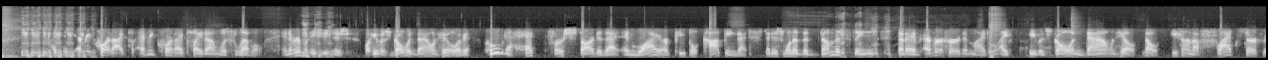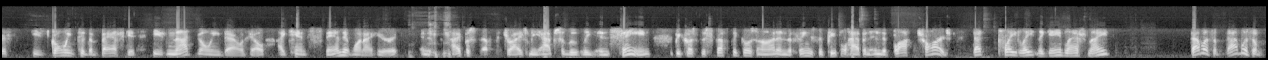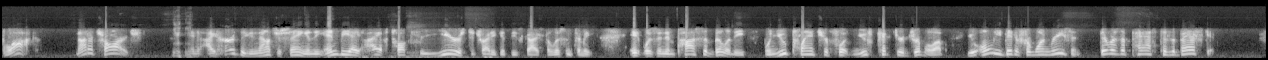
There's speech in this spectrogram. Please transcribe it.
I think every court I every court I played on was level, and everybody's using this. Well, he was going downhill. I mean, who the heck first started that, and why are people copying that? That is one of the dumbest things that I have ever heard in my life. He was going downhill. No, he's on a flat surface. He's going to the basket. He's not going downhill. I can't stand it when I hear it. And it's the type of stuff that drives me absolutely insane because the stuff that goes on and the things that people happen in the block charge. That play late in the game last night, that was a that was a block, not a charge. and I heard the announcer saying in the NBA, I have talked for years to try to get these guys to listen to me. It was an impossibility when you plant your foot and you've picked your dribble up. You only did it for one reason. There was a path to the basket.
